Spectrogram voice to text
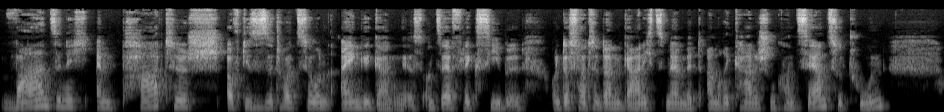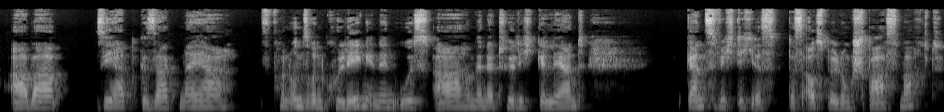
wahnsinnig empathisch auf diese Situation eingegangen ist und sehr flexibel. Und das hatte dann gar nichts mehr mit amerikanischen Konzernen zu tun, aber sie hat gesagt, naja, von unseren Kollegen in den USA haben wir natürlich gelernt, ganz wichtig ist, dass Ausbildung Spaß macht.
